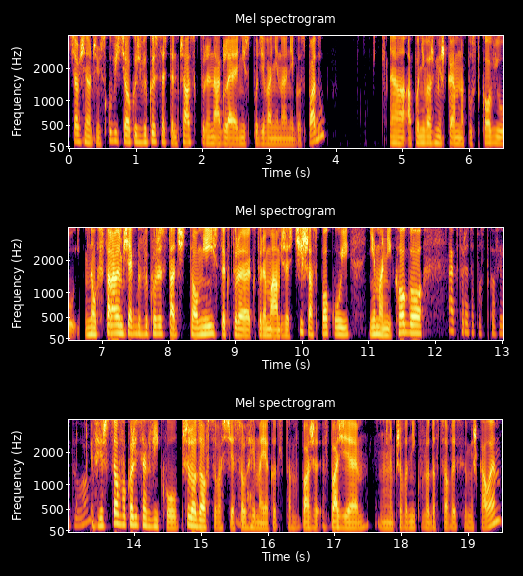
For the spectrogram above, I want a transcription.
Chciał się na czymś skupić, chciał jakoś wykorzystać ten czas, który nagle niespodziewanie na niego spadł. A, a ponieważ mieszkałem na pustkowiu, no starałem się jakby wykorzystać to miejsce, które, które mam, że jest cisza, spokój, nie ma nikogo. A które to pustkowie było? Wiesz co, w okolicach Wiku, przy lodowcu właściwie Solheima, jako tam w, barze, w bazie mm, przewodników lodowcowych mieszkałem.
